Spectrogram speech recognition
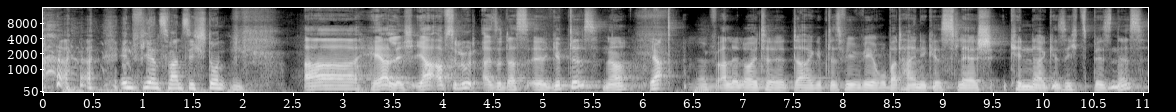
in 24 Stunden. Ah, herrlich. Ja, absolut. Also das äh, gibt es. Ne? Ja. Für alle Leute, da gibt es www.robertheinecke slash Kindergesichtsbusiness.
